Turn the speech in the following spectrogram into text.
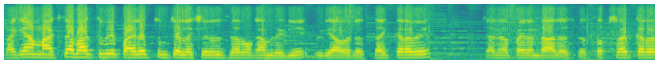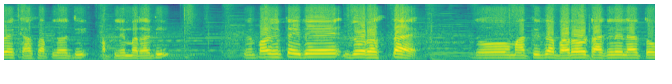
बाकी हा मागचा भाग तुम्ही पाहिलात तुमच्या लक्षात येईल सर्व काम रेडी आहे. व्हिडिओ आवडल्यास लाईक करावे. चॅनल पहिल्यांदा आलं असतं सबस्क्राईब करावे. खास आपल्यासाठी आपले मराठी. तुम्ही पाहू शकता इथे जो रस्ता आहे जो मातीचा भराव टाकलेला आहे तो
